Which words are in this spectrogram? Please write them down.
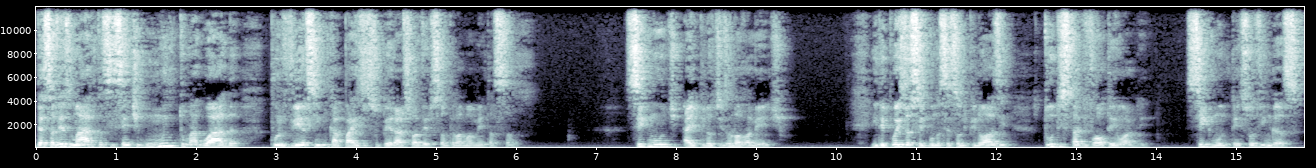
Dessa vez, Marta se sente muito magoada por ver-se incapaz de superar sua aversão pela amamentação. Sigmund a hipnotiza novamente. E depois da segunda sessão de hipnose, tudo está de volta em ordem. Sigmund tem sua vingança.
